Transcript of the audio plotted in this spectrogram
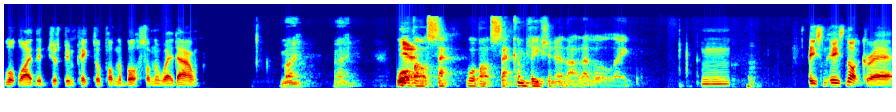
looked like they'd just been picked up on the bus on the way down. Right, right. What Yeah. about set? What about set completion at that level? Like, Mm, it's it's not great,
